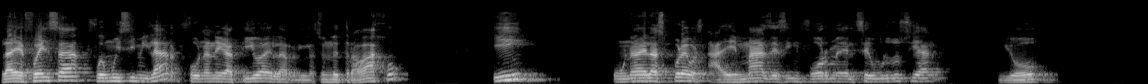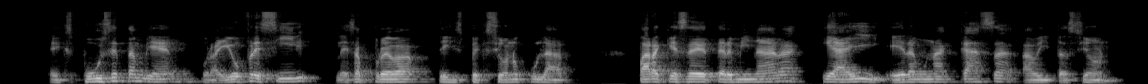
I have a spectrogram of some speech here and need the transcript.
La defensa fue muy similar, fue una negativa de la relación de trabajo y una de las pruebas, además de ese informe del Seguro Social, yo expuse también, por ahí ofrecí esa prueba de inspección ocular para que se determinara que ahí era una casa habitación,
